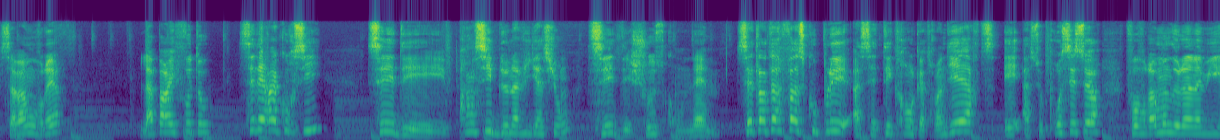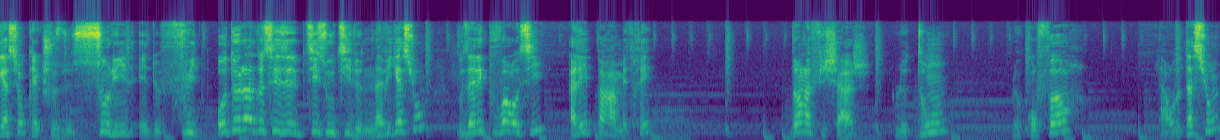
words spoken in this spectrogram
ça va m'ouvrir l'appareil photo. C'est des raccourcis c'est des principes de navigation, c'est des choses qu'on aime. Cette interface couplée à cet écran 90 Hz et à ce processeur faut vraiment de la navigation quelque chose de solide et de fluide. Au-delà de ces petits outils de navigation, vous allez pouvoir aussi aller paramétrer dans l'affichage le ton, le confort, la rotation,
